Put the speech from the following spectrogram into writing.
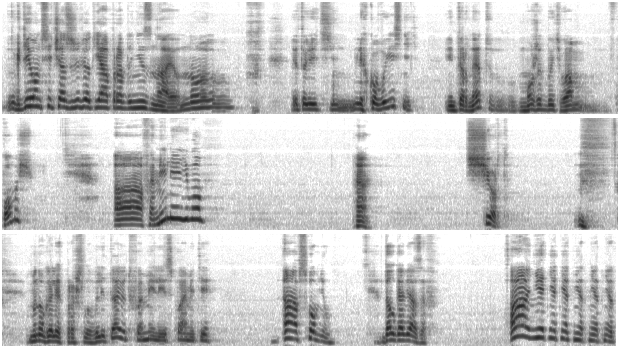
Где он сейчас живет, я, правда, не знаю, но это ведь легко выяснить. Интернет может быть вам в помощь. А фамилия его? А, черт! Много лет прошло, вылетают фамилии из памяти. А, вспомнил. Долговязов. А, нет, нет, нет, нет, нет, нет.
